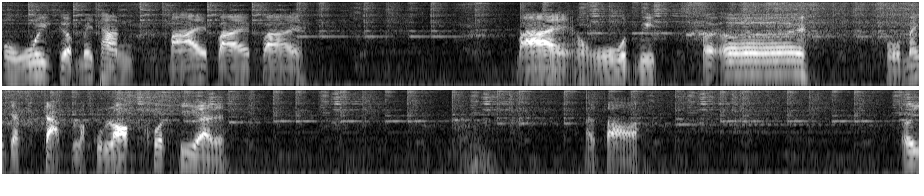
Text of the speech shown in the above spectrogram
โอ้ยเกือบไม่ทันไปไปไป ไปโอ้โหวุดวิดเอ้ยเอ้ยโหแม่งจะจับหรอกูล็อกโคตรเที่ยเลยไปต่อเอ้ย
